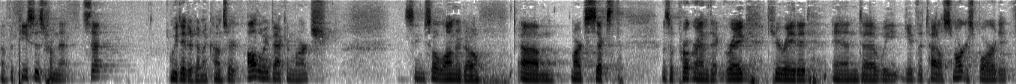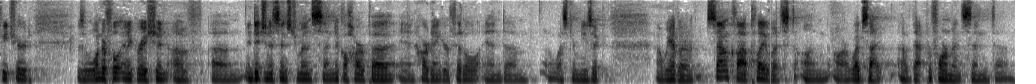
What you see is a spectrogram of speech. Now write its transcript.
of the pieces from that set. We did it on a concert all the way back in March. Seems so long ago. Um, March 6th was a program that Greg curated, and uh, we gave the title Smorgasbord. It featured it was a wonderful integration of um, indigenous instruments and nyckelharpa and hardanger fiddle and um, Western music. Uh, we have a SoundCloud playlist on our website of that performance, and um,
